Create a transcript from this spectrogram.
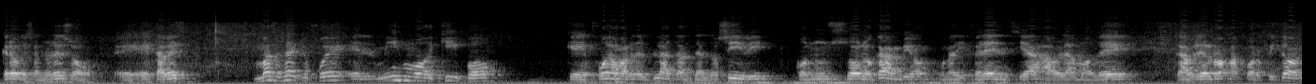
creo que San Lorenzo eh, esta vez, más allá de que fue el mismo equipo que fue a Mar del Plata ante Aldo Civi, con un solo cambio, una diferencia, hablamos de Gabriel Rojas por Pitón,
